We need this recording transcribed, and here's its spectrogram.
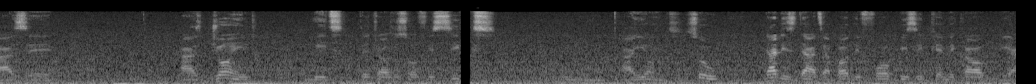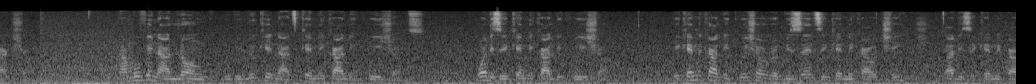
has uh, has joined with the tetraoxosulfate 6 um, ions. So that is that about the four basic chemical reaction now moving along we'll be looking at chemical equations. What is a chemical equation? A chemical equation represents a chemical change. That is a chemical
